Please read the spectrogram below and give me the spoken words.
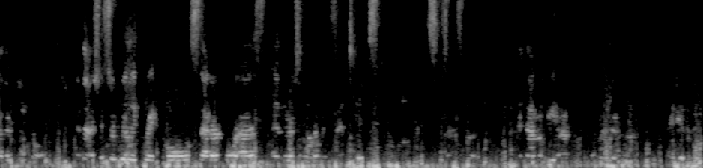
other people. And that's just a really great goal setter for us, and there's a lot of incentives And that'll be another video.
